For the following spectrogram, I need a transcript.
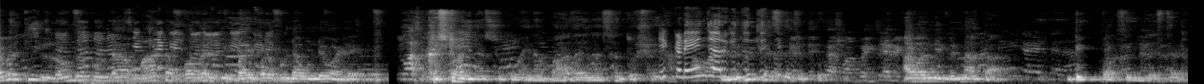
ఎవరికి లొంగకుండా మాట పొగరికి భయపడకుండా ఉండేవాళ్ళే కష్టమైన సుఖమైన బాధ అయినా సంతోషం. ఇక్కడ ఏం జరుగుతుంది? అవన్నీ విన్నాక బిగ్ బాస్ ఏం చేస్తాడు?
